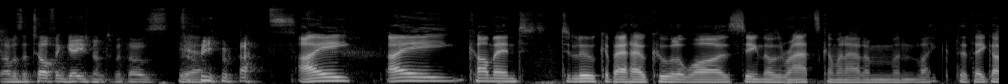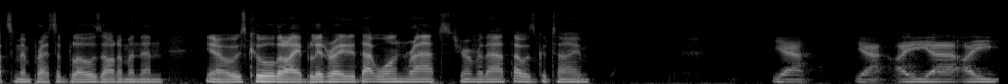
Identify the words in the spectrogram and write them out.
that was a tough engagement with those Yeah. three rats. I I comment to Luke about how cool it was seeing those rats coming at him and like that they got some impressive blows on him and then you know it was cool that I obliterated that one rat. Do you remember that? That was a good time. Yeah, yeah. I uh, I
